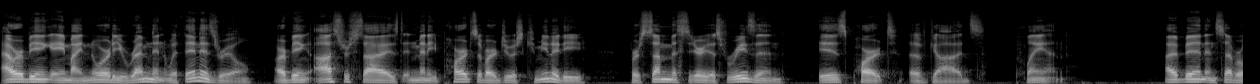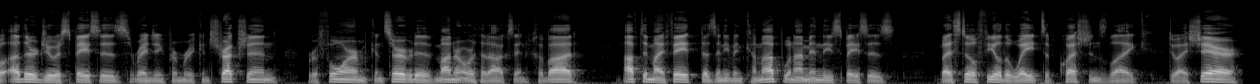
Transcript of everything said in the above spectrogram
Our being a minority remnant within Israel, our being ostracized in many parts of our Jewish community for some mysterious reason, is part of God's plan. I've been in several other Jewish spaces, ranging from Reconstruction, Reform, Conservative, Modern Orthodox, and Chabad. Often my faith doesn't even come up when I'm in these spaces, but I still feel the weight of questions like do I share?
